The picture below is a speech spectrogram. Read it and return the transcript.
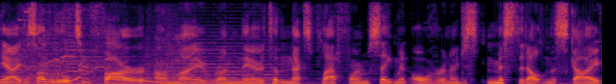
yeah, I just went a little too far on my run there to the next platform segment over, and I just missed it out in the sky.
